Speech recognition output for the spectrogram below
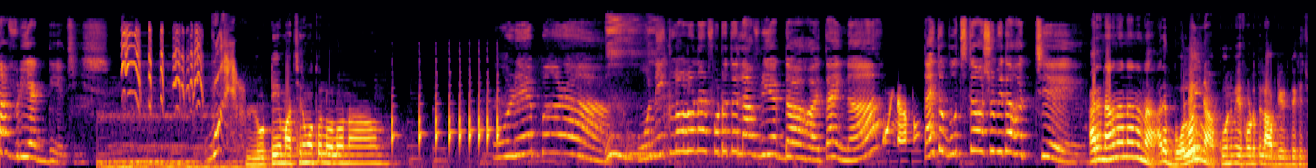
লাভ রিয়াক্ট দিয়েছিস। লোটে মাছের মতো ললো ফটোতে লাভ রিয়াক্ট দেওয়া হয় তাই না? তাই তো বুঝতে অসুবিধা হচ্ছে। আরে না না না না না আরে বলোই না কোন মেয়ে ফটোতে লাভ রিয়াক্ট দেখেছ?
